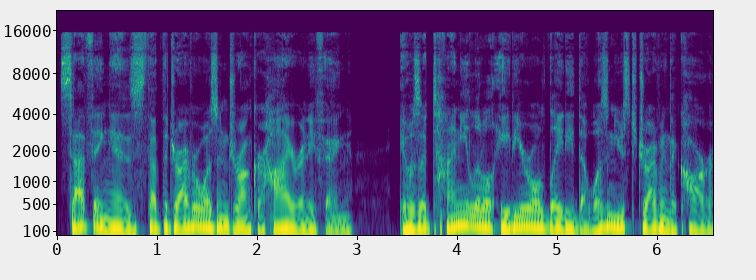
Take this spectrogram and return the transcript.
Sad thing is that the driver wasn't drunk or high or anything. It was a tiny little 80 year old lady that wasn't used to driving the car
